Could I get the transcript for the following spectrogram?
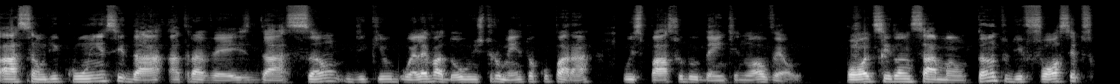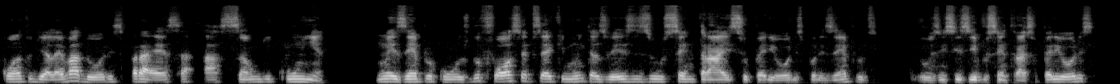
a ação de cunha se dá através da ação de que o elevador, o instrumento, ocupará o espaço do dente no alvéolo. Pode-se lançar mão tanto de fórceps quanto de elevadores para essa ação de cunha. Um exemplo com o uso do fórceps é que muitas vezes os centrais superiores, por exemplo, os incisivos centrais superiores,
